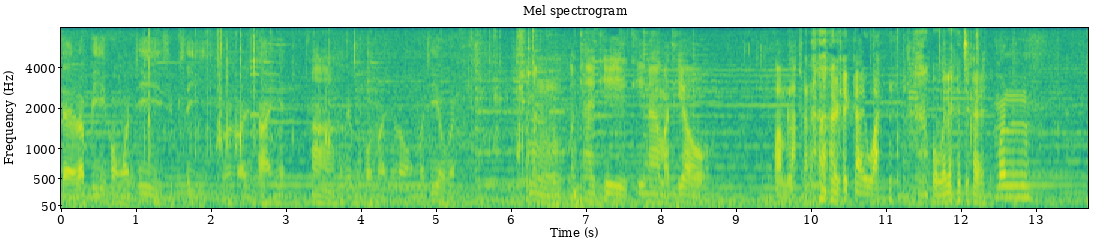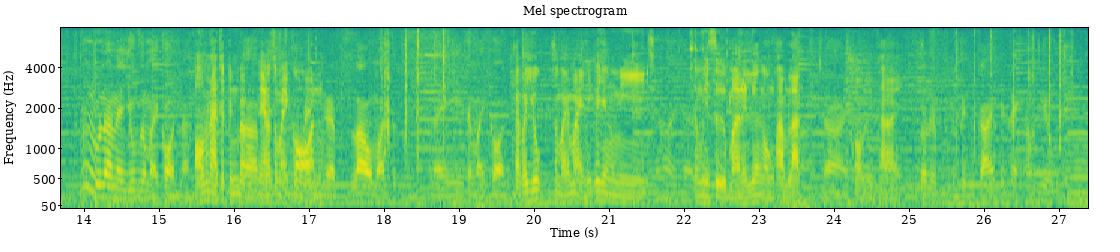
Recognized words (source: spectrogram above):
แต่ละปีของวันที่ 14 วันวาเลนไทน์เงี้ยอ่ามันจะมีคนมาฉลองมาเที่ยวกันแล้วมันมันใช่ที่ที่น่ามาเที่ยวความรักกันใกล้ๆวัด ผมไม่แน่ใจ มันไม่รู้นะในยุคสมัยก่อนนะอ๋อ มันอาจจะเป็นแบบอ่าแนวสมัยก่อน เป็นแบบเล่ามาในสมัยก่อน แต่ว่ายุคสมัยใหม่นี่ก็ยังมีใช่ใช่ยังมีสืบมาในเรื่องของความรักใช่ ของวาเลนไทน์ก็เลยมันเป็นกลายเป็นแหล่งท่องเที่ยวไปเลย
